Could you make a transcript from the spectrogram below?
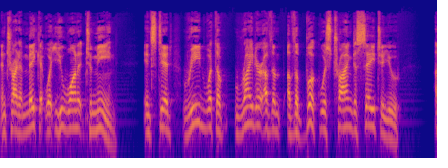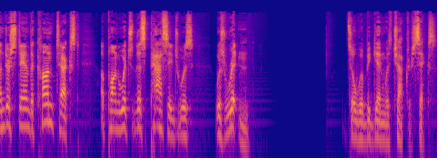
and try to make it what you want it to mean. Instead, read what the writer of the, of the book was trying to say to you. Understand the context upon which this passage was, was written. So we'll begin with chapter 6.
